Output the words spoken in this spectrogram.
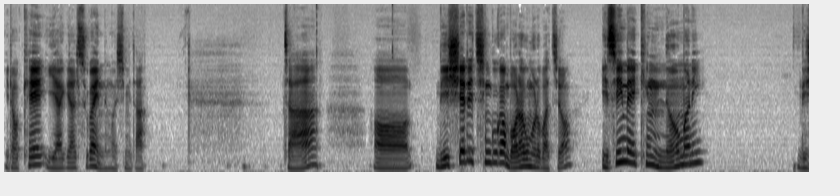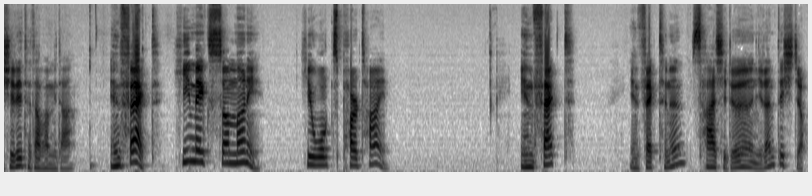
이렇게 이야기할 수가 있는 것입니다. 자, 어, 미셸의 친구가 뭐라고 물어봤죠? Is he making no money? 미셸이 대답합니다. In fact, he makes some money. He works part-time. In fact, in fact는 사실은 이란 뜻이죠.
